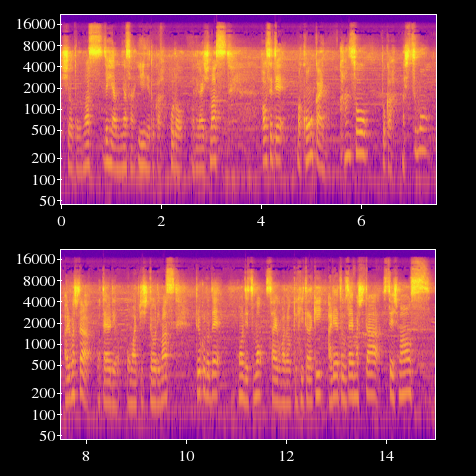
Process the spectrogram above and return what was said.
しようと思います。ぜひあの皆さんいいねとかフォローお願いします。合わせて、まあ、今回の感想とか、まあ、質問ありましたらお便りをお待ちしております。ということで本日も最後までお聴きいただきありがとうございました。失礼します。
